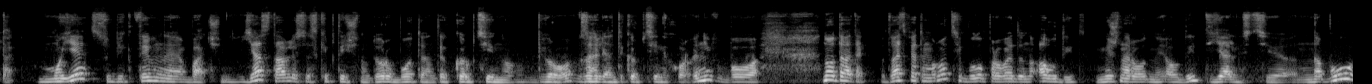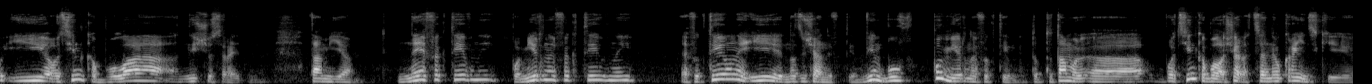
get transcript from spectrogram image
так, моє суб'єктивне бачення. Я ставлюся скептично до роботи антикорупційного бюро, взагалі антикорупційних органів. Бо ну давайте так, у 25-му році було проведено аудит, міжнародний аудит діяльності набу, і оцінка була нижче середньої. Там є неефективний, помірно ефективний, ефективний і надзвичайно ефективний. Він був помірно ефективний. Тобто там е, оцінка була ще раз, це не українські е,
